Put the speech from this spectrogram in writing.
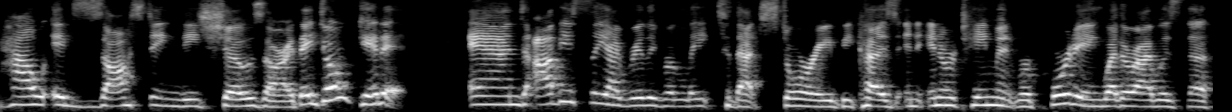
how exhausting these shows are. They don't get it. And obviously, I really relate to that story because in entertainment reporting, whether I was the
